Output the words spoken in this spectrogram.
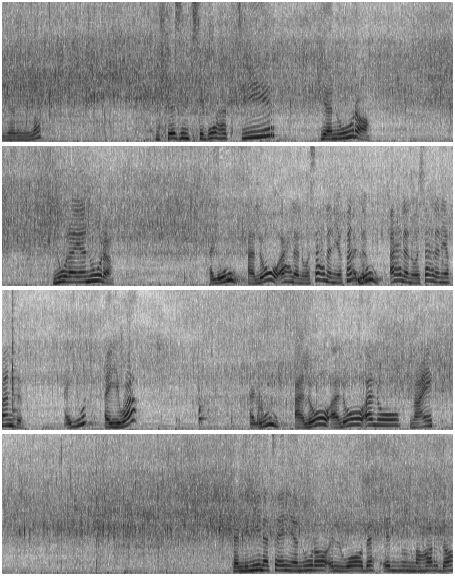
يلا. مش لازم تسيبوها كتير. يا نورة. نورة يا نورة. ألو؟ ألو أهلا وسهلا يا فندم. ألو. أهلا وسهلا يا فندم. أيوه. أيوه. ألو؟ ألو ألو ألو. معاكي كلمينا تاني يا نورة. الواضح إنه النهارده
